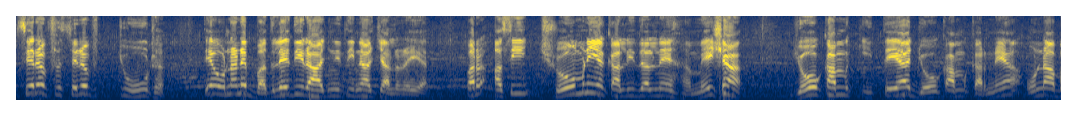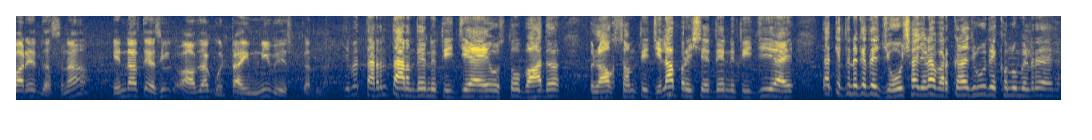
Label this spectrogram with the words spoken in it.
ਸਿਰਫ ਸਿਰਫ ਝੂਠ ਤੇ ਉਹਨਾਂ ਨੇ ਬਦਲੇ ਦੀ ਰਾਜਨੀਤੀ ਨਾਲ ਚੱਲ ਰਹੇ ਆ। ਪਰ ਅਸੀਂ ਸ਼੍ਰੋਮਣੀ ਅਕਾਲੀ ਦਲ ਨੇ ਹਮੇਸ਼ਾ ਜੋ ਕੰਮ ਕੀਤੇ ਆ ਜੋ ਕੰਮ ਕਰਨੇ ਆ ਉਹਨਾਂ ਬਾਰੇ ਦੱਸਣਾ ਇਹਨਾਂ ਤੇ ਅਸੀਂ ਆਪਦਾ ਕੋਈ ਟਾਈਮ ਨਹੀਂ ਵੇਸਟ ਕਰਨਾ। ਜਿਵੇਂ ਤਰਨ ਤਾਰਨ ਦੇ ਨਤੀਜੇ ਆਏ ਉਸ ਤੋਂ ਬਾਅਦ ਬਲਾਕ ਸੰਮਤੀ ਜ਼ਿਲ੍ਹਾ ਪਰਿਸ਼ਦ ਦੇ ਨਤੀਜੇ ਆਏ ਤਾਂ ਕਿਤੇ ਨਾ ਕਿਤੇ ਜੋਸ਼ ਆ ਜਿਹੜਾ ਵਰਕਰਾਂ ਜ਼ਰੂਰ ਦੇਖਣ ਨੂੰ ਮਿਲ ਰਿਹਾ ਹੈਗਾ।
